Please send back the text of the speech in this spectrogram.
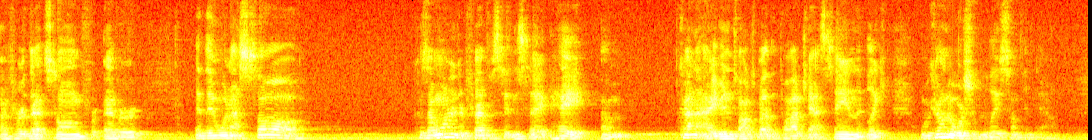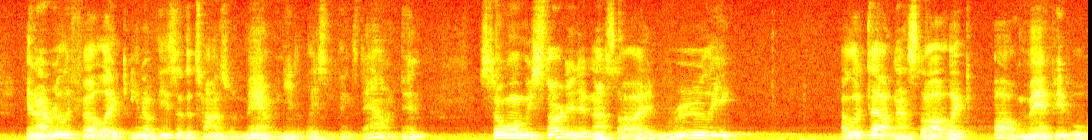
I've heard that song forever. And then when I saw, because I wanted to preface it and say, hey, um, kind of, I even talked about the podcast saying that, like, when we come to worship, we lay something down. And I really felt like, you know, these are the times when, man, we need to lay some things down. And so when we started it and I saw it really, I looked out and I saw, like, oh, man, people,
